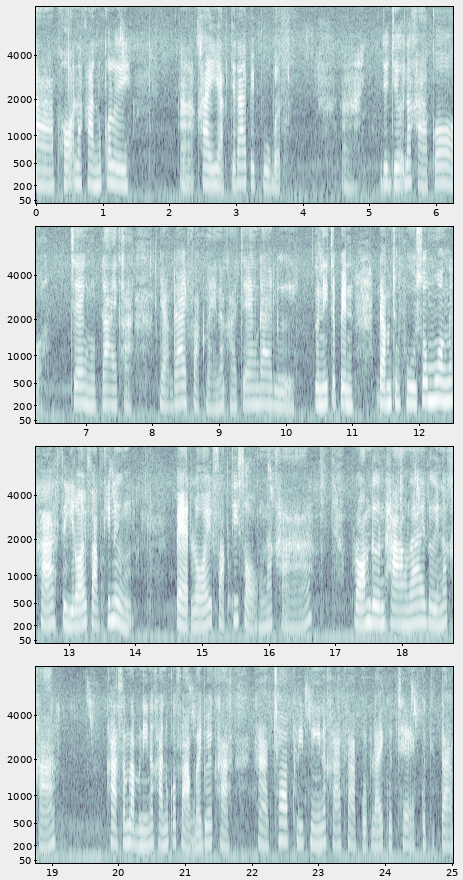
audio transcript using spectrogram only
ลาเพาะนะคะ นุชก็เลยอ่าใครอยากจะได้ไปปลูกแบบอ่าเยอะๆนะคะก็ แจ้งนุชได้ค่ะ อยากได้ฝักไหนนะคะ แจ้งได้เลย ตัวนี้จะเป็นดำชมพูส้มม่วงนะคะ 400 ฝักที่ 1 800 ฝักที่ 2 นะคะ พร้อมเดินทางได้เลยนะคะ ค่ะสำหรับวันนี้นะคะนุกก็ฝากไว้ด้วยค่ะ หากชอบคลิปนี้นะคะ ฝากกดไลค์กดแชร์กดติดตาม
